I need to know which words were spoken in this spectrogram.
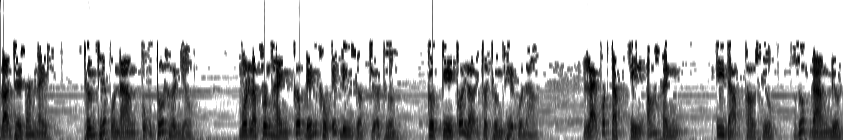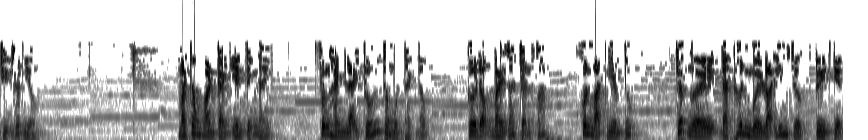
Đoạn thời gian này, Thương thế của nàng cũng tốt hơn nhiều. Một là Phương Hành cướp đến không ít đinh dược chữa thương, Cực kỳ có lợi cho thương thế của nàng. Lại có tạp kỳ áo xanh, y đạo cao siêu, Giúp nàng điều trị rất nhiều. Mà trong hoàn cảnh yên tĩnh này, Phương Hành lại trốn trong một thạch động, Cử động bày ra trận pháp, Khuôn mặt nghiêm túc, Trước người đặt hơn 10 loại linh dược tùy tiện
